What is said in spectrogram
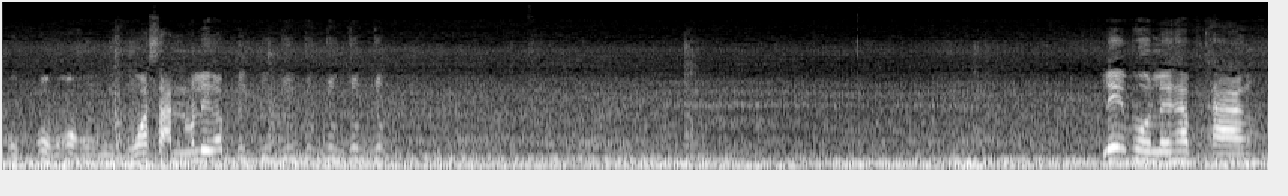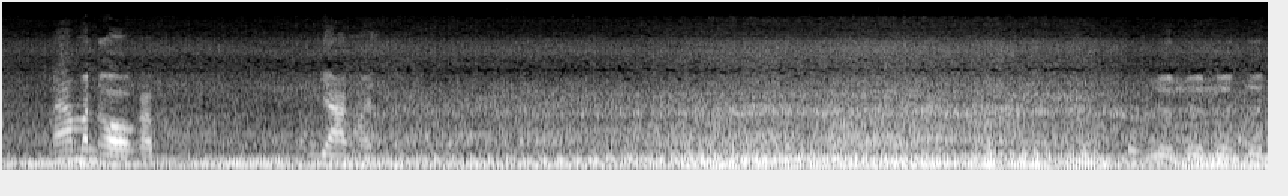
โอ้โหหัวสั่นมาเลยครับจุกจุกจุกจุกจุกจุกจุกเละหมดเลยครับทางน้ำมันออกครับทำยากหน่อยโอ้ลื่นลื่นลื่นลื่น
